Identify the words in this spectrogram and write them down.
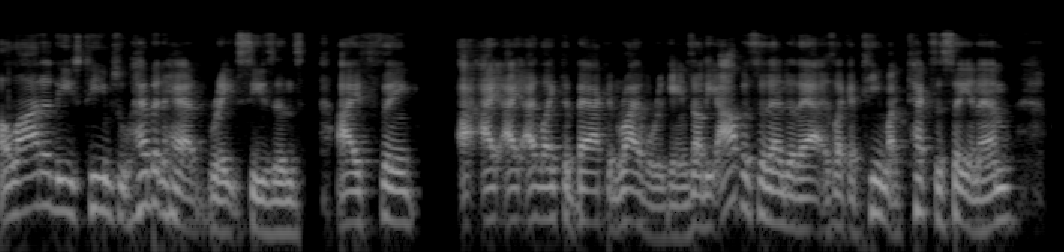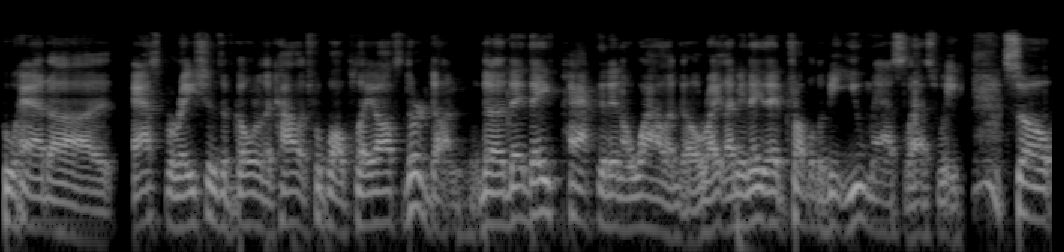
a lot of these teams who haven't had great seasons, I think I, I, I, like to back in rivalry games. Now, the opposite end of that is like a team like Texas A&M, who had uh, aspirations of going to the college football playoffs. They're done. The, they, they've packed it in a while ago, right? I mean, they, they had trouble to beat UMass last week. So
